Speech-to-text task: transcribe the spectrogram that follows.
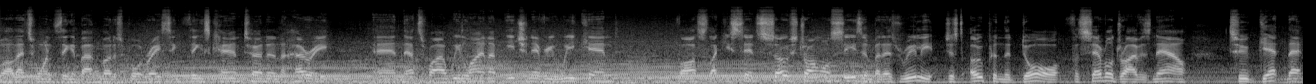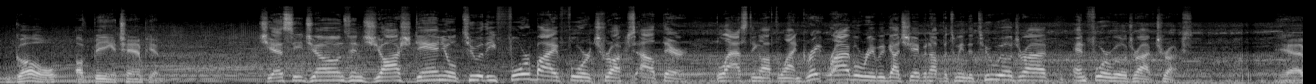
Well, that's one thing about motorsport racing. Things can turn in a hurry, and that's why we line up each and every weekend. Voss, like you said, so strong all season, but has really just opened the door for several drivers now to get that goal of being a champion. Jesse Jones and Josh Daniel, two of the 4x4 trucks out there blasting off the line. Great rivalry we've got shaping up between the two wheel drive and four wheel drive trucks. Yeah,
